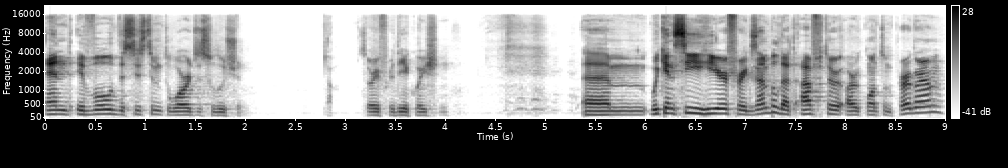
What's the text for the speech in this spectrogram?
and evolve the system towards a solution. Oh, sorry for the equation. Um, we can see here, for example, that after our quantum program,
